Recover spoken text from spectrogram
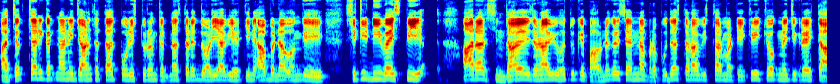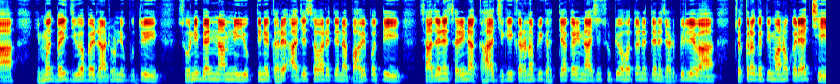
આ ચકચારી ઘટનાની જાણ થતાં જ પોલીસ તુરંત ઘટના સ્થળે દોડી આવી હતી અને આ બનાવ અંગે સિટી ડીવાયસપી આર આર સિંધાએ જણાવ્યું હતું કે ભાવનગર શહેરના પ્રભુદાસ તળાવ વિસ્તારમાં ટેકરી ચોક નજીક રહેતા હિંમતભાઈ જીવાભાઈ રાઠોડની પુત્રી સોનીબેન નામની યુવતીને ઘરે આજે સવારે તેના ભાવિ પતિ સાજને શરીરના ઘા ઝીકી કર્ણપીક હત્યા કરી નાસી છૂટ્યો હતો અને તેને ઝડપી લેવા ચક્રગતિમાનો કર્યા છે.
